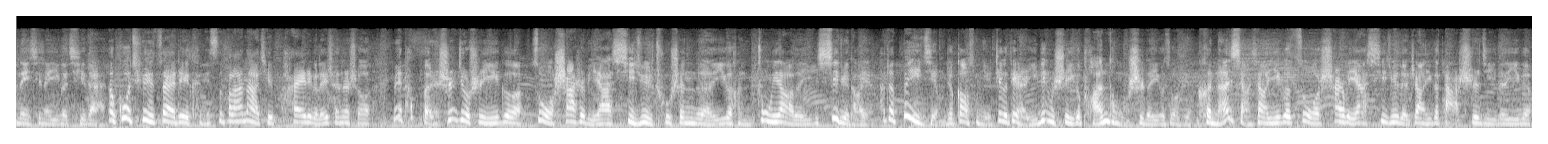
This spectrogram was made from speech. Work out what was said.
内心的一个期待。那过去在这个肯尼斯·布拉纳去拍这个《雷神》的时候，因为他本身就是一个做莎士比亚戏剧出身的一个很重要的一个戏剧导演，他的背景就告诉你，这个电影一定是一个传统式的一个作品，很难想象一个做莎士比亚戏剧的这样一个大师级的一个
